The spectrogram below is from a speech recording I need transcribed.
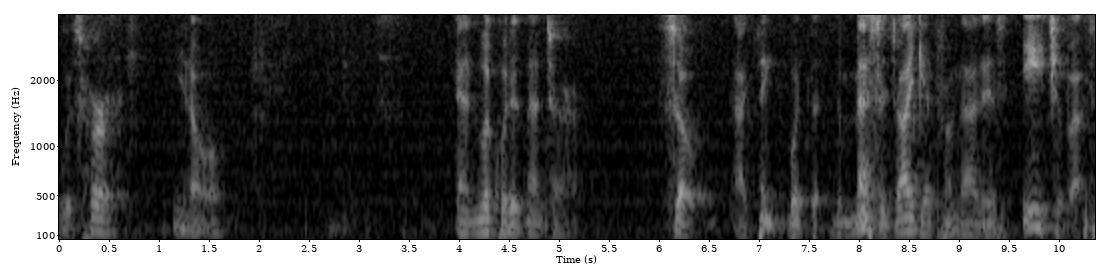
was her, you know. And look what it meant to her. So I think what the, the message I get from that is each of us,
